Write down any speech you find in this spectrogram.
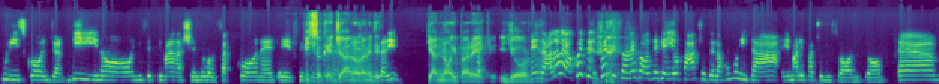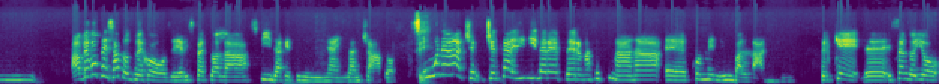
pulisco il giardino, ogni settimana scendo col saccone. E, Visto che già normalmente ti annoi parecchio di giorno. Esatto, beh, queste, queste sono le cose che io faccio per la comunità, e ma le faccio di solito. Um, avevo pensato a due cose rispetto alla sfida che tu mi hai lanciato. Sì. Una, cer- cercare di vivere per una settimana eh, con meno imballaggi, perché eh, essendo io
